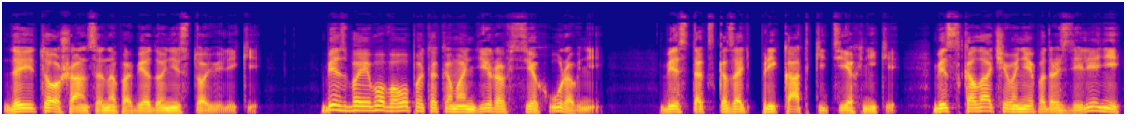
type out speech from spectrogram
Да и то шансы на победу не столь велики. Без боевого опыта командиров всех уровней, без, так сказать, прикатки техники, без сколачивания подразделений,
